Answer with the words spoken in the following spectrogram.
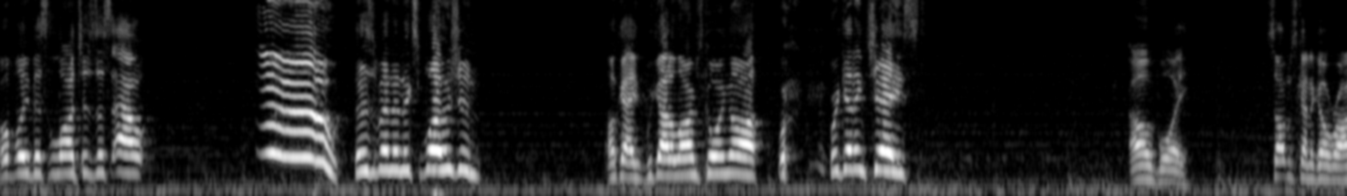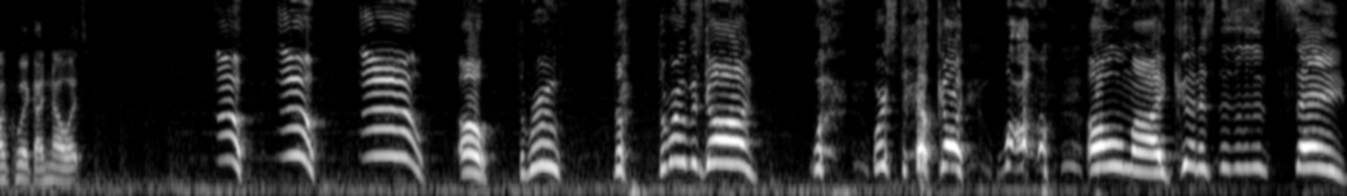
Hopefully this launches us out. Ooh! There's been an explosion. Okay, we got alarms going off. We're, we're getting chased. Oh boy. Something's gonna go wrong quick, I know it. Oh! Oh! Oh! Oh! The roof! The, the roof is gone! We're, we're still going! Whoa! Oh my goodness, this is insane!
